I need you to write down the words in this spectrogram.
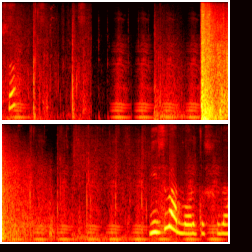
varsa? Birisi var bu arada şurada.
